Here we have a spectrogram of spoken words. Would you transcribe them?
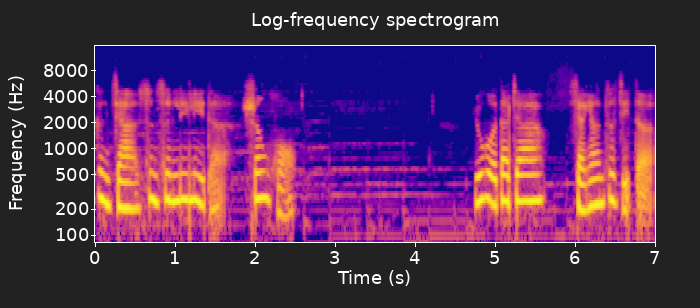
更加顺顺利利的生活。如果大家想让自己的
